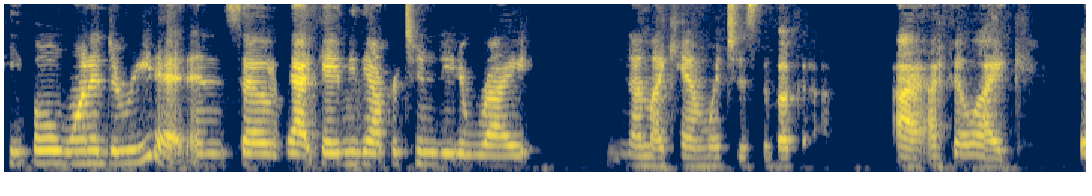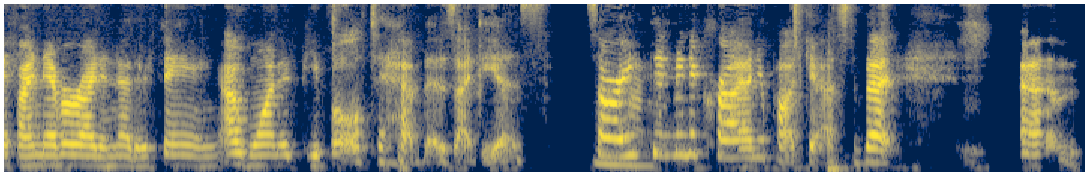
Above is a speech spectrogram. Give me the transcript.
people wanted to read it. And so that gave me the opportunity to write None Like Him, which is the book I, I feel like if I never write another thing, I wanted people to have those ideas. Sorry, Mhm. didn't mean to cry on your podcast, but um,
